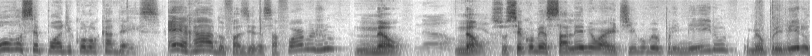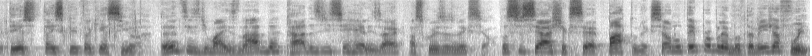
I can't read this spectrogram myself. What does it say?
ou você pode colocar 10. É errado fazer dessa forma, Ju? Não. Não. Se você começar a ler meu artigo, meu primeiro, o meu primeiro texto está escrito aqui assim, ó. Antes de mais nada, erradas de se realizar as coisas no Excel. Então se você acha que você é pato no Excel, não tem problema, eu também já fui.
